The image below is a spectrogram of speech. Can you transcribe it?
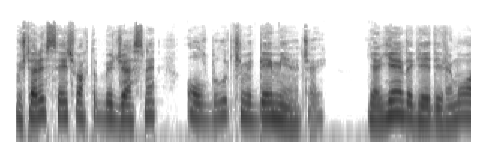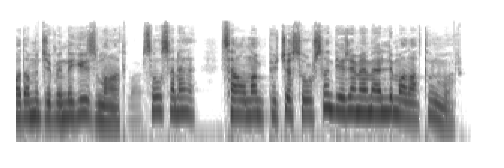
Müştəri sizə heç vaxt büdcəsini olduğu kimi deməyəcək. Ya yenə də qeyd edirəm, o adamın cibində 100 manat varsa, o sənə sən ondan büdcə soruşsan, deyəcəm mənim 50 manatım var.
